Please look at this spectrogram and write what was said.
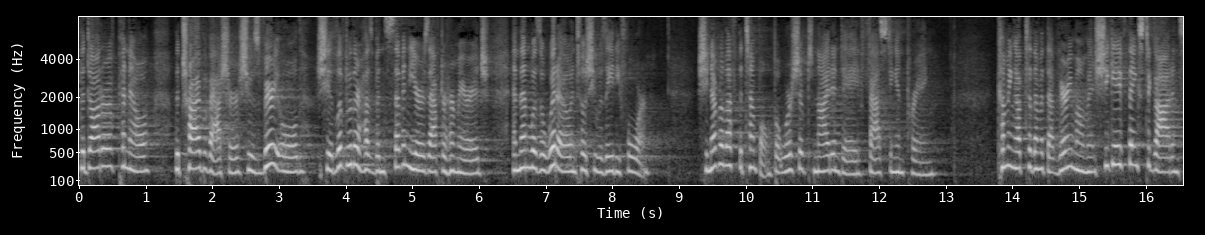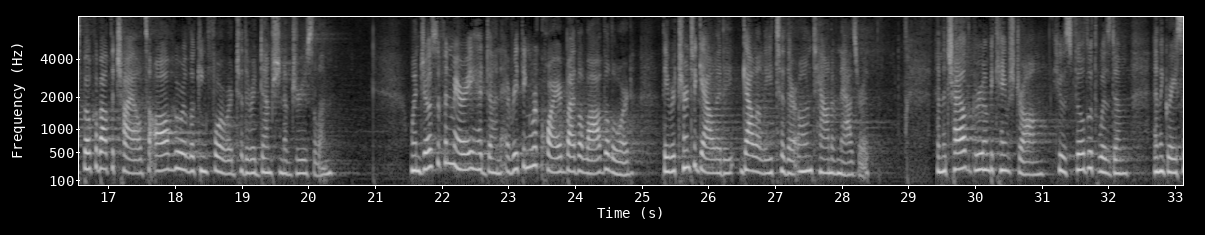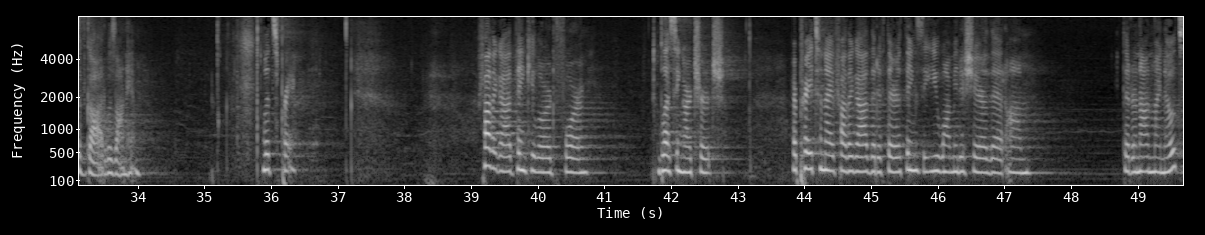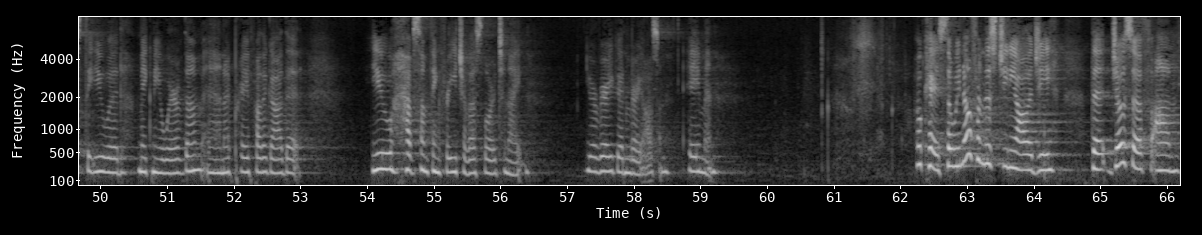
the daughter of Penuel, the tribe of Asher. She was very old. She had lived with her husband seven years after her marriage, and then was a widow until she was 84. She never left the temple, but worshiped night and day, fasting and praying. Coming up to them at that very moment, she gave thanks to God and spoke about the child to all who were looking forward to the redemption of Jerusalem. When Joseph and Mary had done everything required by the law of the Lord, they returned to Galilee, Galilee to their own town of Nazareth. And the child grew and became strong. He was filled with wisdom, and the grace of God was on him. Let's pray. Father God, thank you, Lord, for blessing our church. I pray tonight, Father God, that if there are things that you want me to share that um, that are not in my notes, that you would make me aware of them. And I pray, Father God, that you have something for each of us, Lord, tonight. You are very good and very awesome. Amen. Okay, so we know from this genealogy that Joseph um,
